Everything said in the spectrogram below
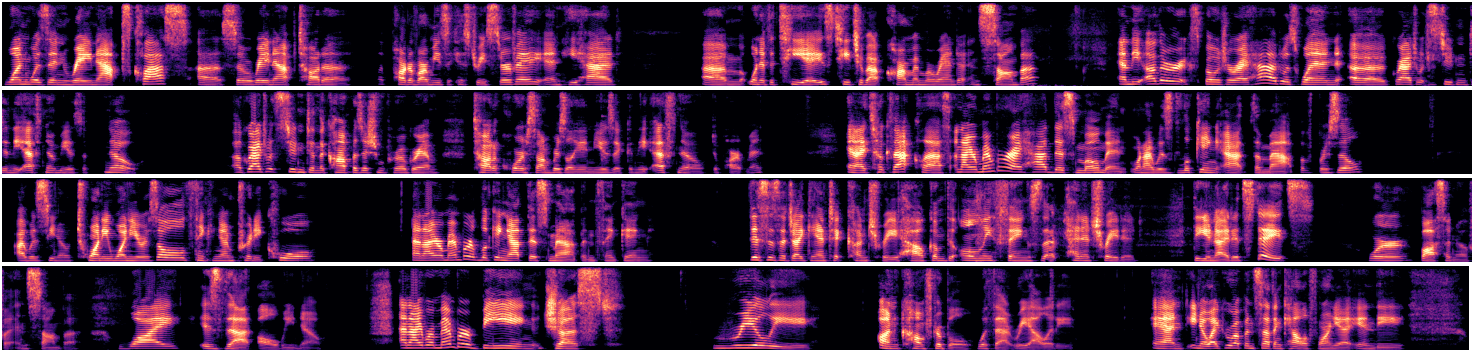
One was in Ray Knapp's class. Uh, so Ray Knapp taught a, a, part of our music history survey, and he had um, one of the TAs teach about Carmen Miranda and samba. And the other exposure I had was when a graduate student in the ethno music, no, a graduate student in the composition program taught a course on Brazilian music in the ethno department and I took that class. And I remember I had this moment when I was looking at the map of Brazil. I was, you know, 21 years old, thinking I'm pretty cool. And I remember looking at this map and thinking, this is a gigantic country. How come the only things that penetrated the United States were bossa nova and samba? Why is that all we know? And I remember being just really uncomfortable with that reality. And, you know, I grew up in Southern California in the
